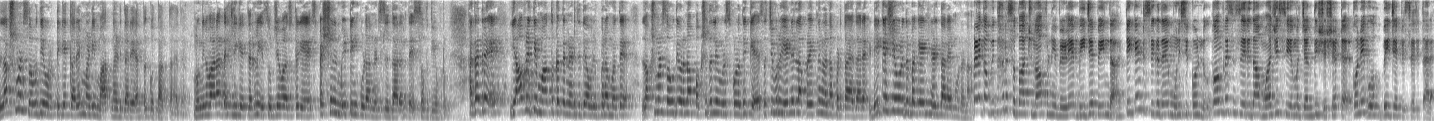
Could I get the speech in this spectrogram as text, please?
ಲಕ್ಷ್ಮಣ್ ಸವದಿ ಅವರೊಟ್ಟಿಗೆ ಕರೆ ಮಾಡಿ ಮಾತನಾಡಿದ್ದಾರೆ ಅಂತ ಗೊತ್ತಾಗ್ತಾ ಇದೆ. ಮುಂದಿನ ವಾರ ದೆಹಲಿಗೆ ತೆರಳಿ ಸುರ್ಜೇವಾಲ ಜೊತೆಗೆ ಸ್ಪೆಷಲ್ ಮೀಟಿಂಗ್ ಕೂಡ ನಡೆಸಲಿದ್ದಾರಂತೆ ಸವದಿ ಅವರು. ಹಾಗಾದ್ರೆ ಯಾವ ರೀತಿ ಮಾತುಕತೆ ನಡೆದಿದೆ ಅವರಿಬ್ಬರ ಮಧ್ಯೆ ಲಕ್ಷ್ಮಣ್ ಸವದಿ ಅವರನ್ನ ಪಕ್ಷದಲ್ಲೇ ಉಳಿಸ್ಕೊಳ್ಳೋದಕ್ಕೆ ಸಚಿವರು ಏನೆಲ್ಲ ಪ್ರಯತ್ನಗಳನ್ನ ಪಡ್ತಾ ಇದ್ದಾರೆ? ಡಿ ಕೆ ಶಿ ಅವರು ಇದ್ರ ಬಗ್ಗೆ ಏನ್ ಹೇಳ್ತಾರೆ ನೋಡೋಣ. ಕಳೆದ ವಿಧಾನಸಭಾ ಚುನಾವಣೆ ವೇಳೆ ಬಿಜೆಪಿಯಿಂದ ಟಿಕೆಟ್ ಸಿಗದೆ ಮುನಿಸಿಕೊಂಡು ಕಾಂಗ್ರೆಸ್ ಸೇರಿದ ಮಾಜಿ ಸಿಎಂ ಜಗದೀಶ್ ಶೆಟ್ಟರ್ ಕೊನೆಗೂ ಬಿಜೆಪಿ ಸೇರಿದ್ದಾರೆ.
